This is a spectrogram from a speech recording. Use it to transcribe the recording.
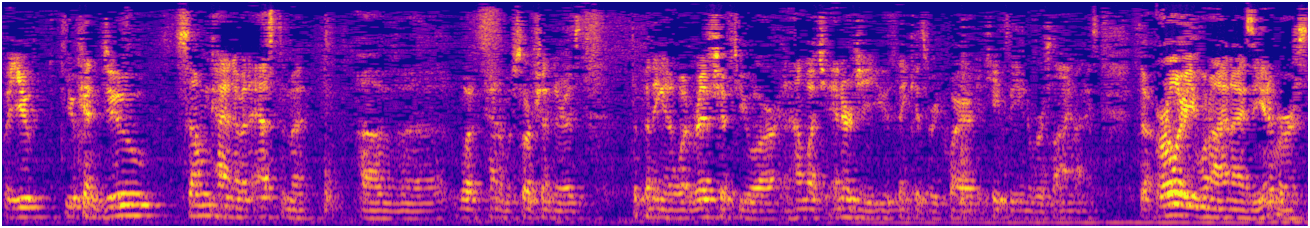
But you you can do some kind of an estimate of uh, what kind of absorption there is, depending on what redshift you are and how much energy you think is required to keep the universe ionized. The earlier you want to ionize the universe,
